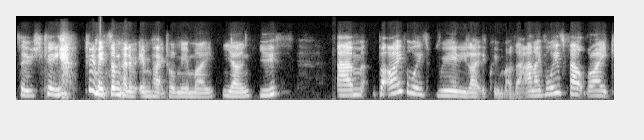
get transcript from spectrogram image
So she clearly, clearly made some kind of impact on me in my young youth. Um, but I've always really liked the Queen Mother, and I've always felt like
